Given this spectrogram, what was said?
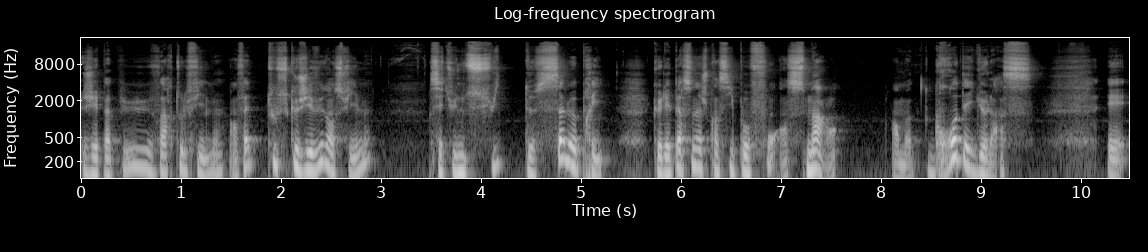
j'ai pas pu voir tout le film. En fait, tout ce que j'ai vu dans ce film, c'est une suite de saloperies que les personnages principaux font en se marrant, en mode gros dégueulasse. Et,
